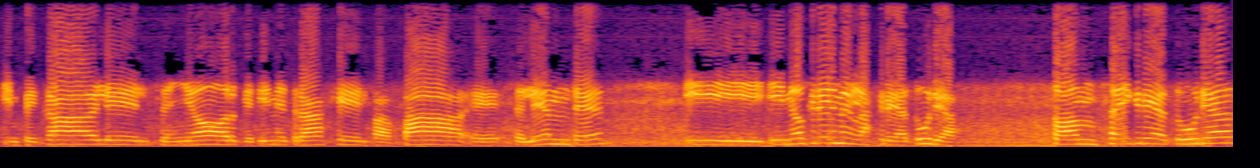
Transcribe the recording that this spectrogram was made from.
impecable, el señor que tiene traje, el papá excelente y, no creen en las criaturas. Son seis criaturas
